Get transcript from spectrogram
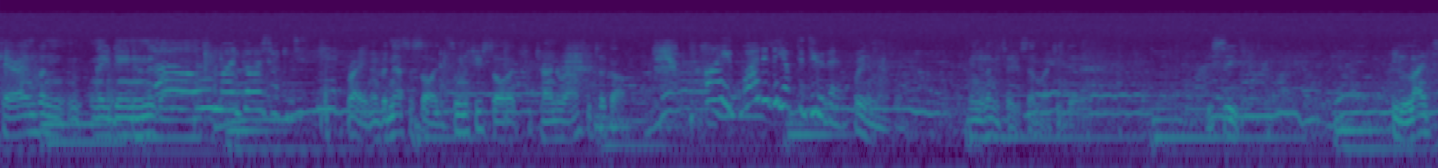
carrying Van- Nadine in his oh arms. Oh, my gosh, I can just see it. Right, and Vanessa saw it. As soon as she saw it, she turned around, she took off. Why? Why did he have to do this? Wait a minute. I mean, let me tell you something about your dad. You see, he likes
